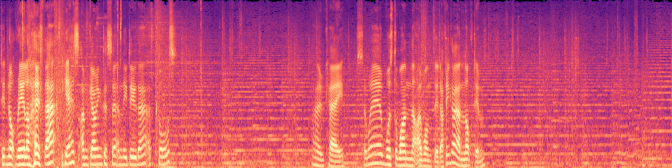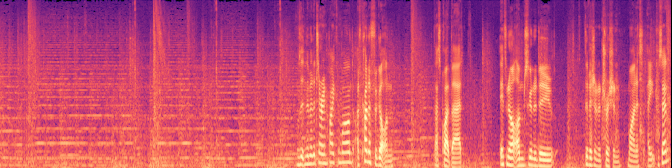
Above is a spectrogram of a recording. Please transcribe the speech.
Did not realise that. Yes, I'm going to certainly do that, of course. Okay, so where was the one that I wanted? I think I unlocked him. Was it in the military high command? I've kind of forgotten. That's quite bad. If not, I'm just going to do division attrition minus 8%.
